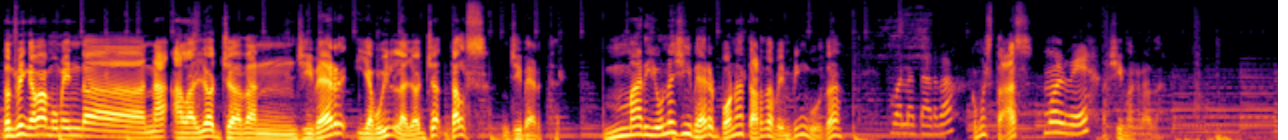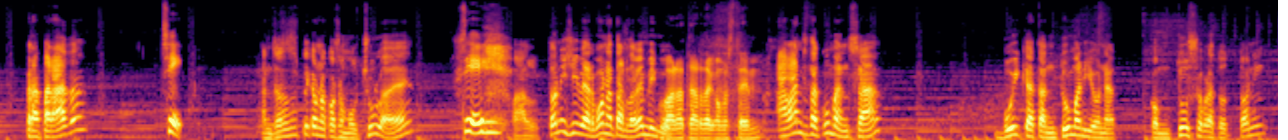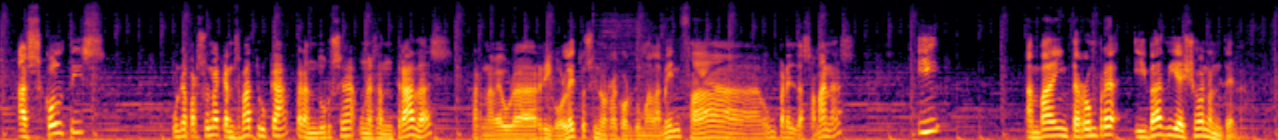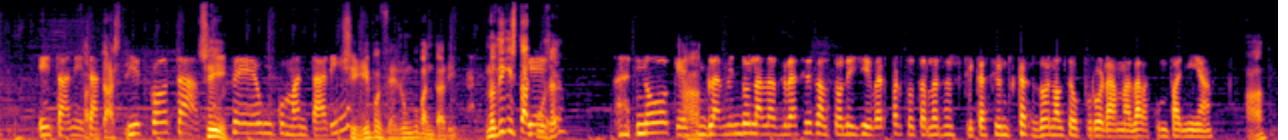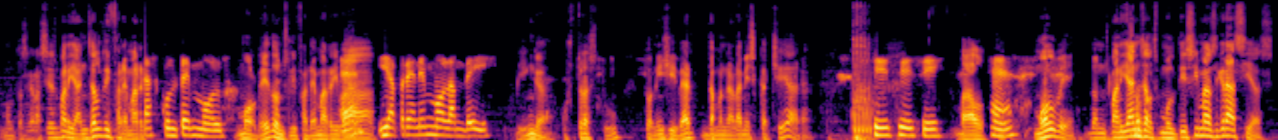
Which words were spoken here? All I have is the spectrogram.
Doncs vinga, va, moment d'anar a la llotja d'en Givert i avui la llotja dels Givert. Mariona Givert, bona tarda, benvinguda. Bona tarda. Com estàs? Molt bé. Així m'agrada. Preparada? Sí. Ens has d'explicar una cosa molt xula, eh? Sí. Val. Toni Givert, bona tarda, benvingut. Bona tarda, com estem? Abans de començar, vull que tant tu, Mariona, com tu, sobretot, Toni, escoltis una persona que ens va trucar per endur-se unes entrades per anar a veure Rigoletto, si no recordo malament, fa un parell de setmanes, i em va interrompre i va dir això en antena. I tant, i tant. Fantàstic. I escolta, Sí. puc fer un comentari? Sí, doncs fes un comentari. No diguis tacos, Que- eh? No, que ah. simplement donar les gràcies al Toni Givert per totes les explicacions que ens dona el teu programa de la companyia. Ah, moltes gràcies, Maria Àngels, li farem arribar. L'escoltem molt, Molt bé, doncs li farem eh? arribar... I aprenem molt amb ell. Vinga, ostres, tu, Toni Givert demanarà més caché ara. Sí, sí, sí. Val. Eh? Molt bé. Doncs, Maria Àngels, moltíssimes gràcies.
